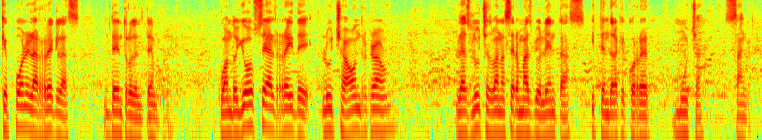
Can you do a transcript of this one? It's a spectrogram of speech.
que pone las reglas dentro del templo. Cuando yo sea el rey de lucha underground, las luchas van a ser más violentas y tendrá que correr mucha sangre.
